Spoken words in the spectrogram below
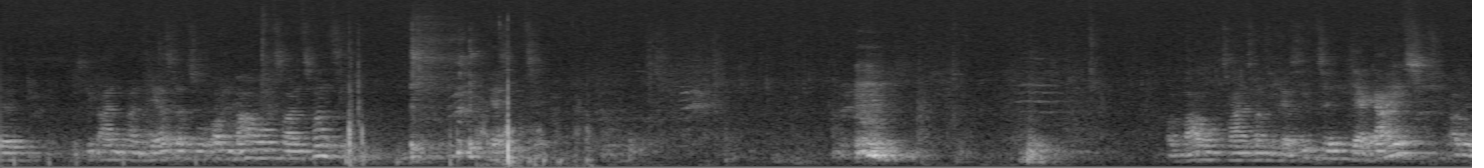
Äh, es gibt einen, einen Vers dazu, Offenbarung 22, Vers 17. Offenbarung 22, Vers 17. Der Geist, also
